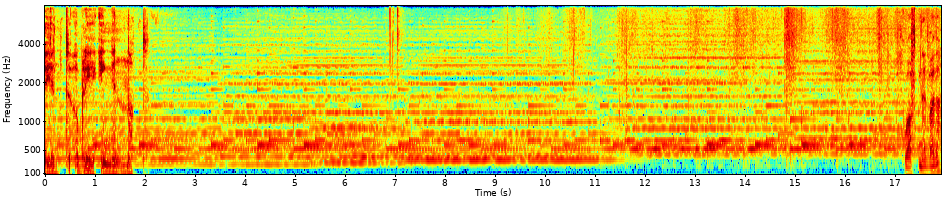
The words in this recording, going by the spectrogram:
Begynte å bli ingen natt. God aften, Edvarda.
